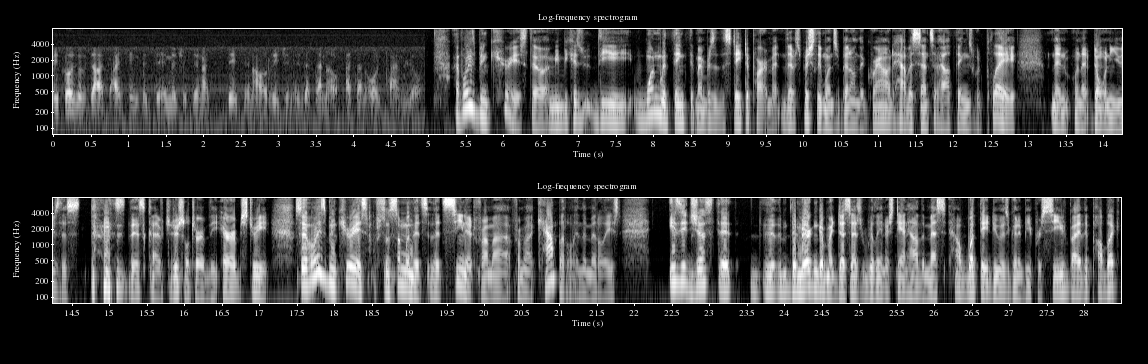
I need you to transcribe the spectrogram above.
because of that, I think that the image of the United States in our region is at an, at an all-time low. I've always been curious, though. I mean, because the one would think that members of the State Department, especially ones who've been on the ground, have a sense of how things would play. And when I don't want to use this this kind of traditional term, the Arab Street. So I've always been curious from someone that's that's seen it from a from a capital in the Middle East. Is it just that the, the, American government doesn't really understand how the mess, how what they do is going to be perceived by the public?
